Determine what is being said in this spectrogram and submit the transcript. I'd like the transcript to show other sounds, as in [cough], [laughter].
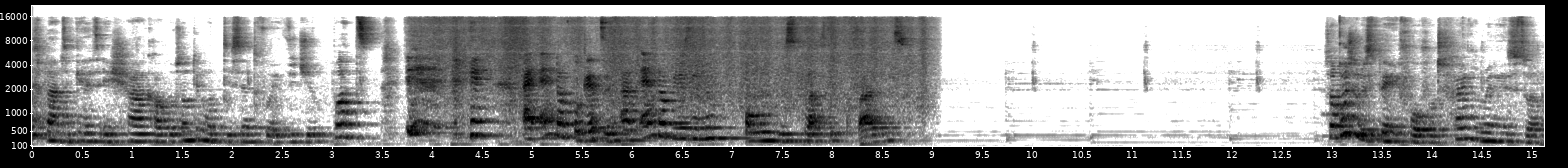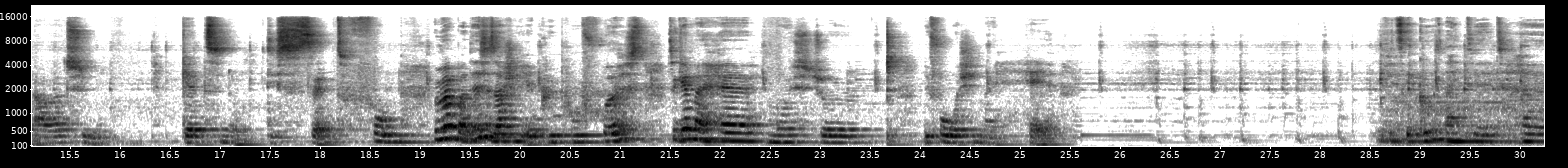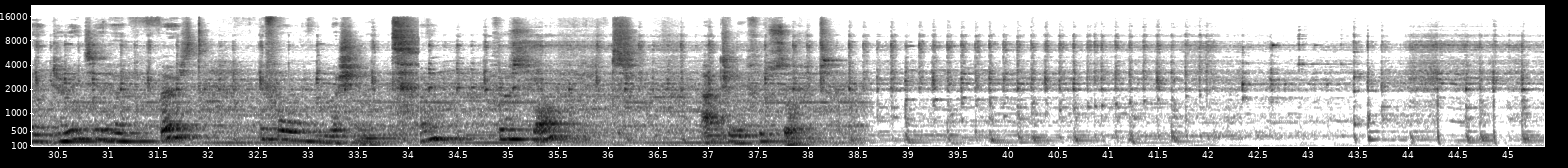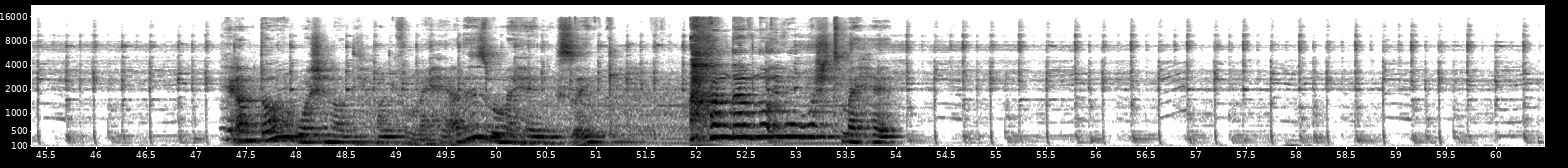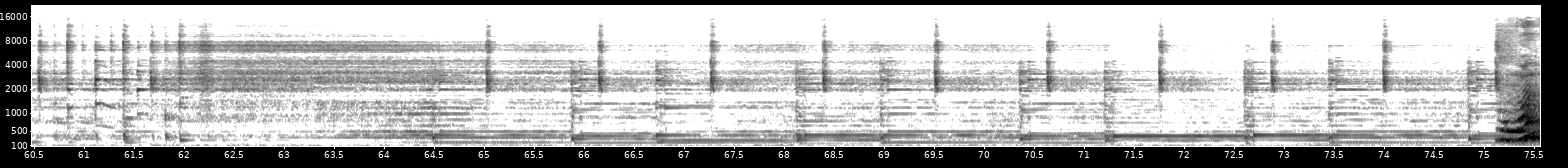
Always plan to get a shower cap or something more decent for a video, but [laughs] I end up forgetting and end up using all these plastic bags. So I'm going to be staying for 45 minutes to an hour to get you know this set remember this is actually a pre-poo first to get my hair moisture before washing my hair it's a good idea to hydrate your hair first before washing it. Full soft, actually full soft. Okay, I'm done washing out the honey from my hair. This is what my hair looks like. [laughs] And I've not even washed my hair.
